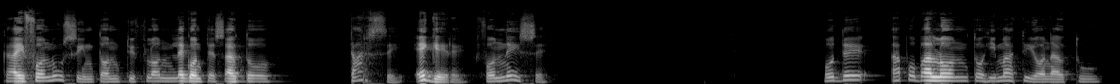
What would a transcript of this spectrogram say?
Kai fonusin ton tyflon legontes auto tarse, egere, fonese. όντε από μπαλόν το χυμάτιον αυτού,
